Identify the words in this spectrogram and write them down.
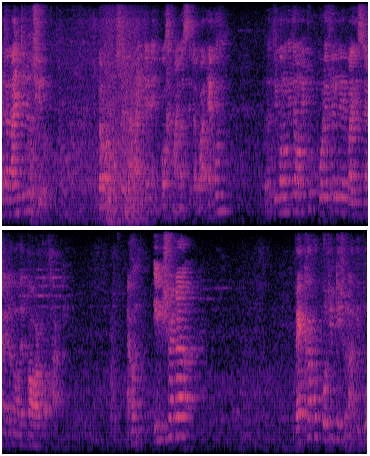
এটা নাইন টেনেও ছিল। ব্যবহার করছে না? নাইন টেনে কস মাইনাস থিটা বা এখন ত্রিকোণমিতি অনেকটুকু করে ফেললে বাই দিস টাইম এটা তোমাদের পাওয়ার কথা এখন এই বিষয়টা ব্যাখ্যা খুব কঠিন কিছু না, কিন্তু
